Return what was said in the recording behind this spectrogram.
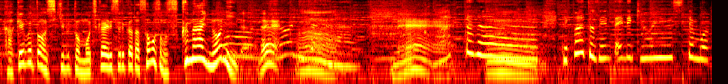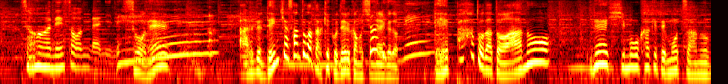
掛け布団敷布団持ち帰りする方そもそも少ないのにだよね。そうん。ねえデパート全体で共有しても。そうねそんなにね。そうね。あれで電気屋さんとかだったら結構出るかもしれないけどすね。デパートだとあのね紐をかけて持つあの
